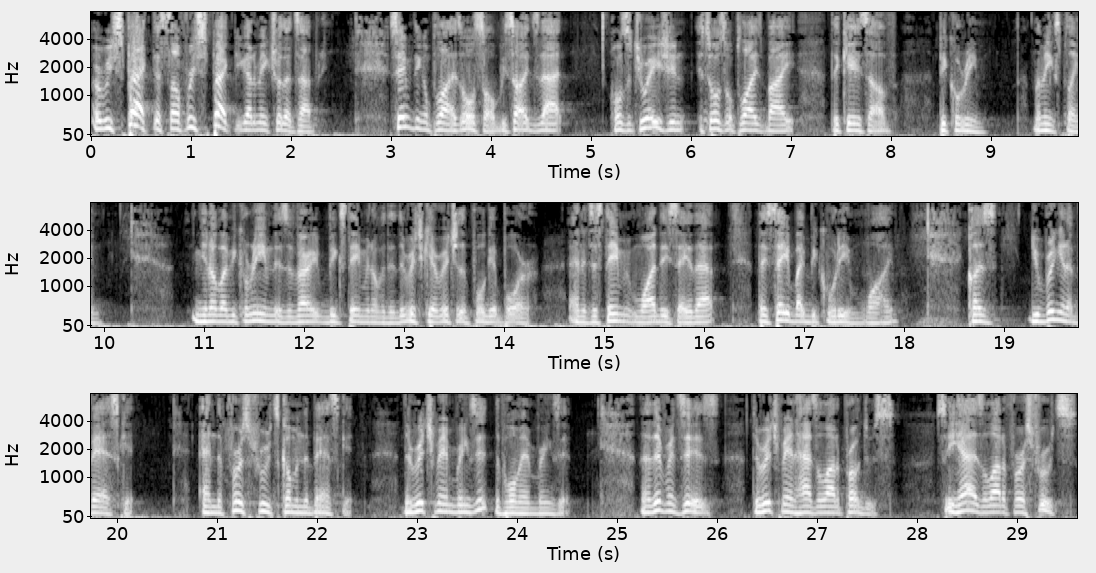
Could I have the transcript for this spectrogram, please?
a respect, a self-respect. You got to make sure that's happening. Same thing applies also. Besides that whole situation, it also applies by the case of bikurim. Let me explain. You know, by bikurim, there's a very big statement over there. The rich get richer, the poor get poorer. And it's a statement why they say that. They say by bikurim. Why? Because you bring in a basket and the first fruits come in the basket. The rich man brings it, the poor man brings it. Now the difference is, the rich man has a lot of produce. So he has a lot of first fruits.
